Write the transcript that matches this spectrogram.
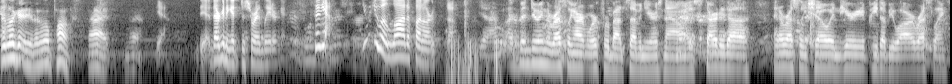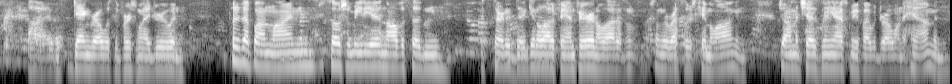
They look at you. They're little punks. All right. Yeah. Yeah, they're going to get destroyed later. So, yeah, you do a lot of fun art stuff. Yeah, I've been doing the wrestling artwork for about seven years now. I started uh, at a wrestling show in Erie at PWR Wrestling. Uh, it was Gangrel was the first one I drew and put it up online, social media, and all of a sudden it started to get a lot of fanfare and a lot of them, some of the wrestlers came along and John McChesney asked me if I would draw one of him and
